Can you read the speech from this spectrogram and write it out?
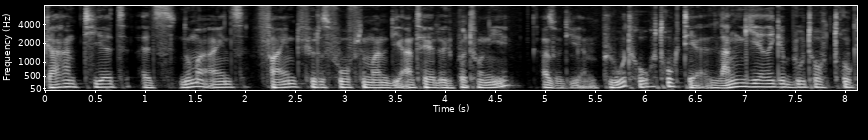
garantiert als Nummer eins Feind für das Vorflimmern die arterielle Hypertonie, also der Bluthochdruck, der langjährige Bluthochdruck,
